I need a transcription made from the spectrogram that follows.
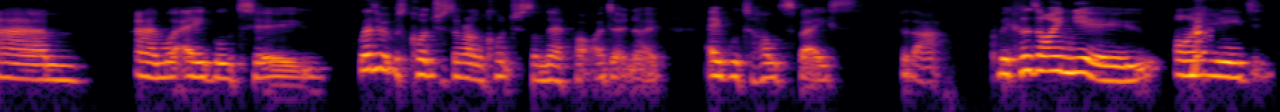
Um, and were able to, whether it was conscious or unconscious on their part, I don't know, able to hold space for that. Because I knew I needed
